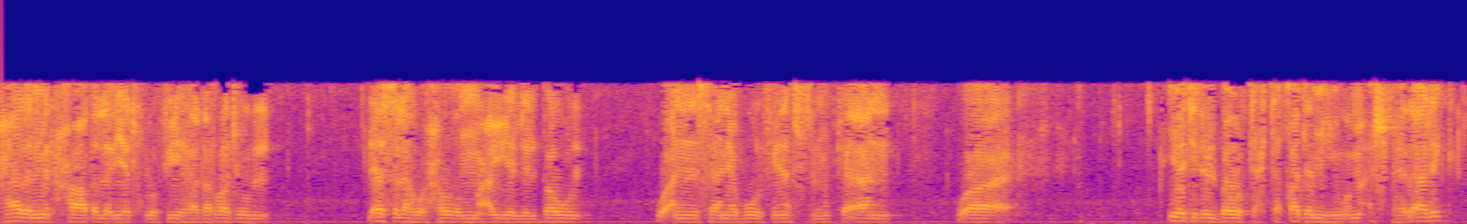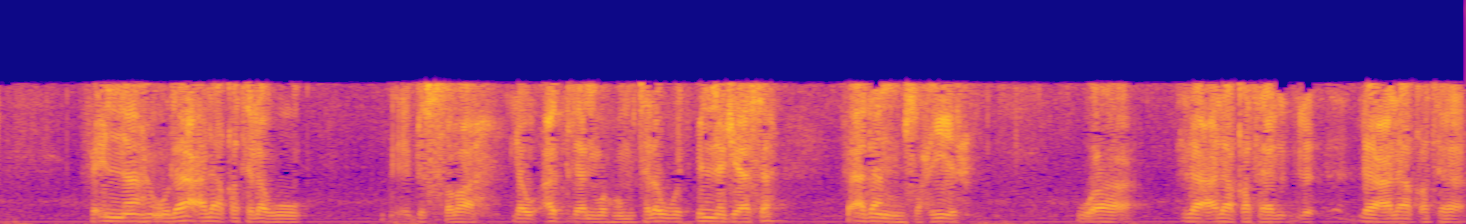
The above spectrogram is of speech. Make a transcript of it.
هذا المرحاض الذي يدخل فيه هذا الرجل ليس له حوض معين للبول وأن الإنسان يبول في نفس المكان ويجد البول تحت قدمه وما أشبه ذلك فإنه لا علاقة له بالصلاة لو أذن وهو متلوث بالنجاسة فأذانه صحيح ولا علاقة لا علاقة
